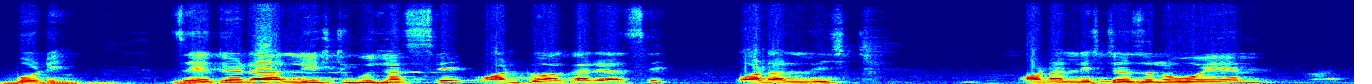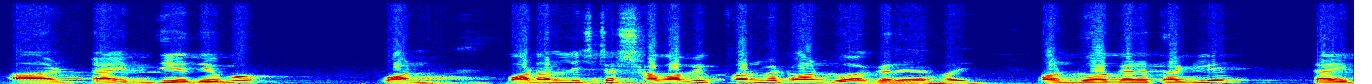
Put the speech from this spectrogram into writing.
বডি যেহেতু এটা লিস্ট বুঝাচ্ছে ওয়ান টু আকারে আছে অর্ডার লিস্ট অর্ডার লিস্টের জন্য ওএল আর টাইপ দিয়ে দেব ওয়ান অর্ডার লিস্টের স্বাভাবিক ফরম্যাট ওয়ান টু আকারে হয়। ওয়ান টু আকারে থাকলে টাইপ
